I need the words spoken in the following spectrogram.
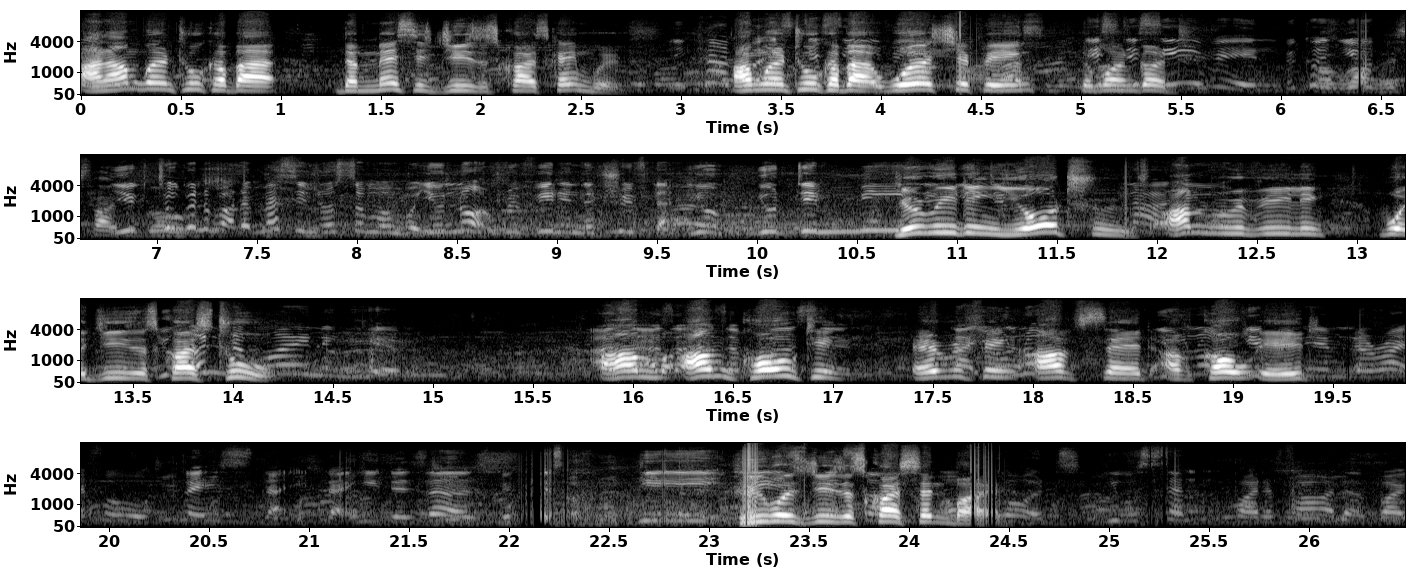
and I'm going to talk about the message Jesus Christ came with. I'm going to talk about worshiping the one God. deceiving because No, but you, like you're talking about the message of someone, but you're not revealing the truth. That you're you're demeaning. You're reading you're your truth. I'm revealing what Jesus you're Christ taught. undermining him. as- I'm, a- I'm a quoting. Everything you're I've said, you're I've quoted. The rightful place that, that he deserves because he. Who was Jesus Christ sent by? God. He was sent by the Father, by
